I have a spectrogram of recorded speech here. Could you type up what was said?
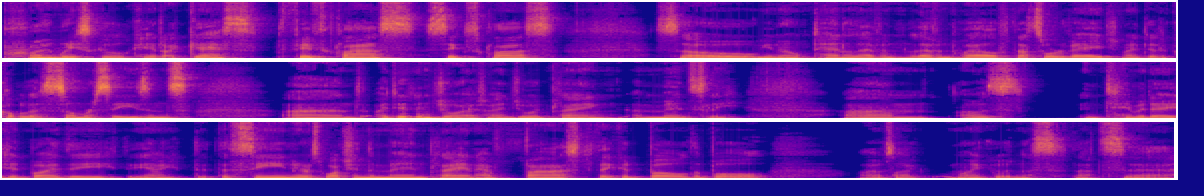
primary school kid, I guess fifth class, sixth class. So, you know, 10, 11, 11, 12, that sort of age. And I did a couple of summer seasons and I did enjoy it. I enjoyed playing immensely. Um, I was intimidated by the, you know, the, the seniors watching the men play and how fast they could bowl the ball. I was like, my goodness, that's, uh,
